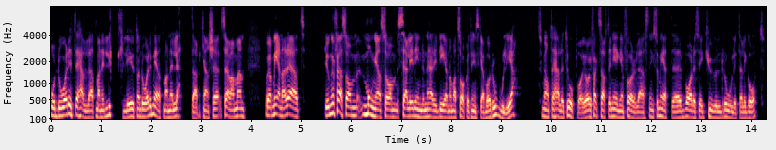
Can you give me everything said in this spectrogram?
Och då är det inte heller att man är lycklig, utan då är det mer att man är lättad kanske. Så men vad jag menar är att det är ungefär som många som säljer in den här idén om att saker och ting ska vara roliga. Som jag inte heller tror på. Jag har ju faktiskt haft en egen föreläsning som heter Vare sig kul, roligt eller gott.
